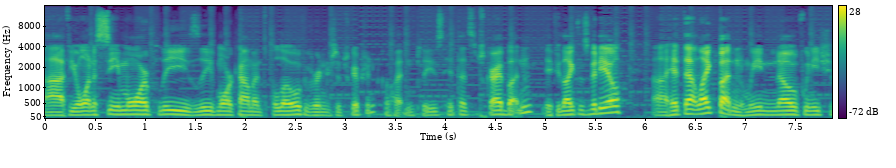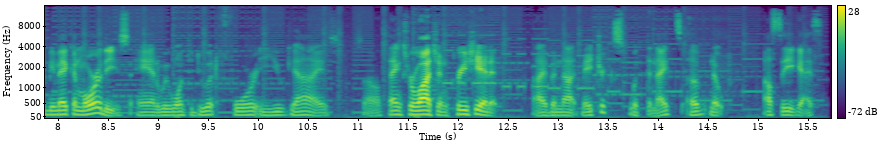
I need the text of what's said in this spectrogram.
Uh, if you want to see more, please leave more comments below. If you've earned your subscription, go ahead and please hit that subscribe button. If you like this video, uh, hit that like button. We know if we need, should be making more of these, and we want to do it for you guys. So thanks for watching. Appreciate it. I've been Dot Matrix with the Knights of Nope. I'll see you guys.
